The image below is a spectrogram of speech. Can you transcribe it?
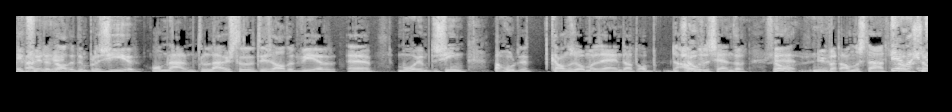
ik, vind het heen. altijd een plezier om naar hem te luisteren. Het is altijd weer eh, mooi om te zien. Maar goed, het kan zomaar zijn dat op de Zo- andere zender zo- eh, nu wat anders staat. Ja, Zo, zo dat-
